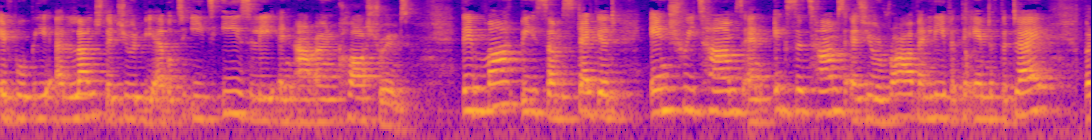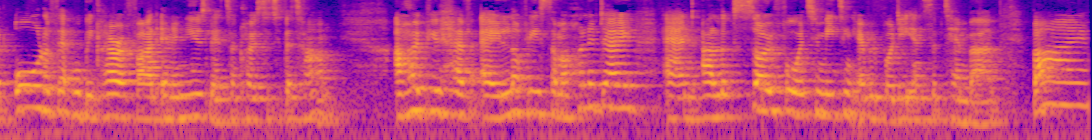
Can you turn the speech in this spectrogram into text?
it will be a lunch that you would be able to eat easily in our own classrooms. There might be some staggered entry times and exit times as you arrive and leave at the end of the day, but all of that will be clarified in a newsletter closer to the time. I hope you have a lovely summer holiday and I look so forward to meeting everybody in September. Bye.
